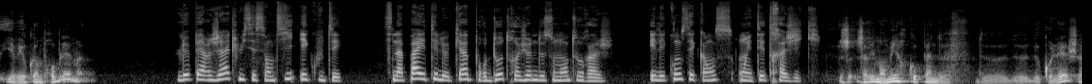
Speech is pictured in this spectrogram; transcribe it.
il n'y avait aucun problème. Le père Jacques, lui, s'est senti écouté. Ce n'a pas été le cas pour d'autres jeunes de son entourage. Et les conséquences ont été tragiques. J'avais mon meilleur copain de, de, collège,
